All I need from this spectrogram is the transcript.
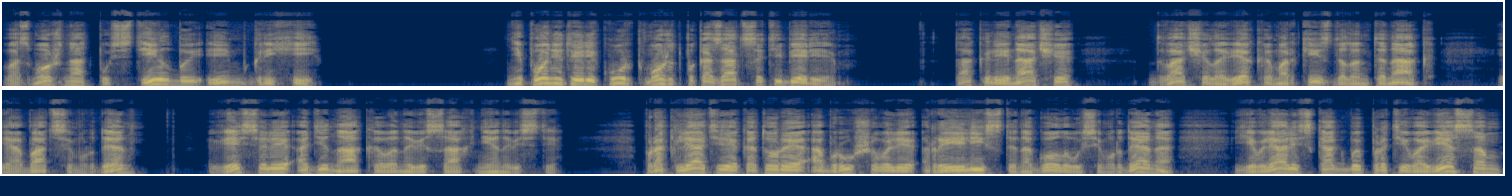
возможно, отпустил бы им грехи. Непонятый Ликург может показаться Тиберием. Так или иначе, два человека, маркиз де Лантенак и аббат Симурден, весили одинаково на весах ненависти. Проклятия, которые обрушивали роялисты на голову Симурдена, являлись как бы противовесом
